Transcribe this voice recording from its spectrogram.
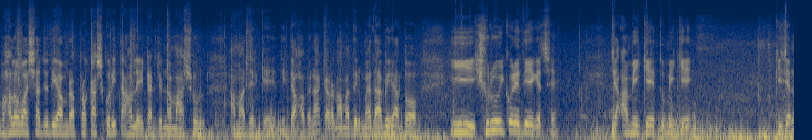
ভালোবাসা যদি আমরা প্রকাশ করি, তাহলে এটার জন্য মাসুল আমাদেরকে দিতে হবে না। কারণ আমাদের মেধাবীরা তো ই শুরুই করে দিয়ে গেছে যে আমি কে, তুমি কে? কী যেন?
